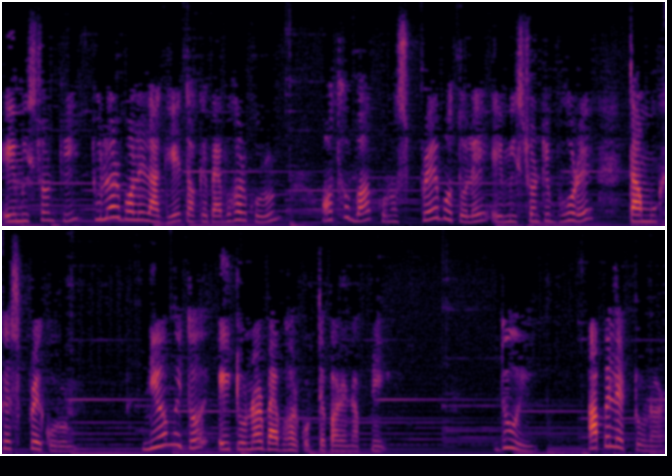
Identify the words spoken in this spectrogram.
এই মিশ্রণটি তুলার বলে লাগিয়ে ত্বকে ব্যবহার করুন অথবা কোনো স্প্রে বোতলে এই মিশ্রণটি ভরে তা মুখে স্প্রে করুন। নিয়মিত এই টোনার ব্যবহার করতে পারেন আপনি। দুই, আপেলের টোনার।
